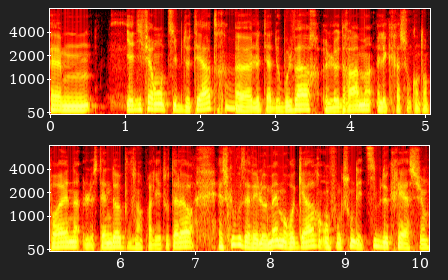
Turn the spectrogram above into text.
Ouais. Euh, il y a différents types de théâtre, mmh. euh, le théâtre de boulevard, le drame, les créations contemporaines, le stand-up, vous en parliez tout à l'heure. Est-ce que vous avez le même regard en fonction des types de créations?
